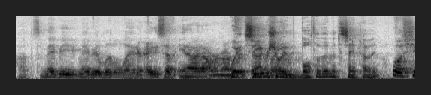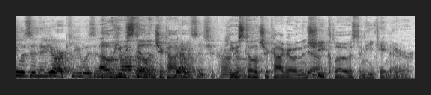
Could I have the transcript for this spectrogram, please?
Hudson. Maybe maybe a little later. 87. You know, I don't remember. Wait, so you were showing both of them at the same time? Well, she was in New York. He was in. Oh, Chicago. he was still in Chicago. Yeah, he was in Chicago. He was still in Chicago, and then Yeah. she closed, and he came here.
